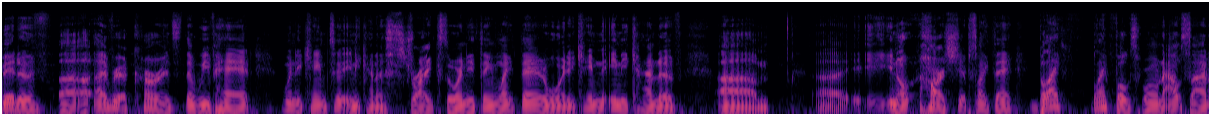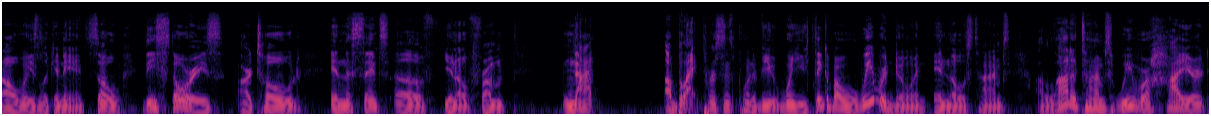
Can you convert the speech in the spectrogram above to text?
bit of uh, uh, every occurrence that we've had when it came to any kind of strikes or anything like that, or when it came to any kind of um, uh, you know hardships like that. Black black folks were on the outside, always looking in. So these stories are told in the sense of you know from not a black person's point of view. When you think about what we were doing in those times, a lot of times we were hired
